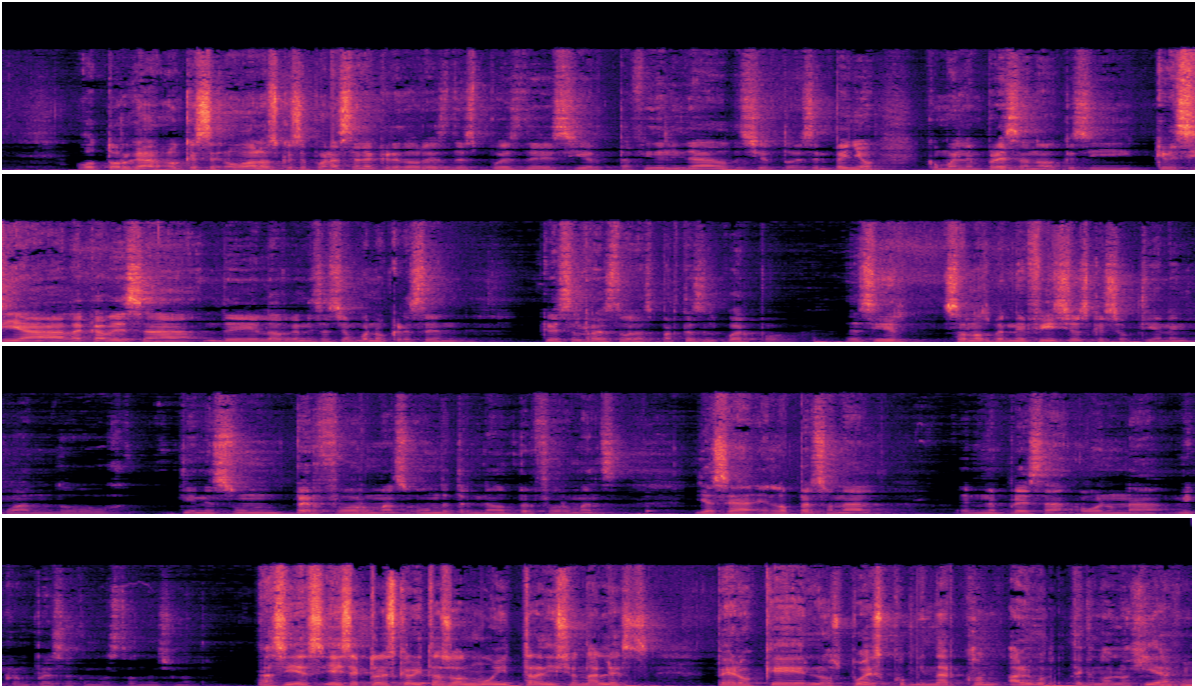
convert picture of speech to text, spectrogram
otorgar o, que o a los que se pueden hacer acreedores después de cierta fidelidad o de cierto desempeño, como en la empresa, ¿no? Que si crecía la cabeza de la organización, bueno, crecen, crece el resto de las partes del cuerpo. Es decir, son los beneficios que se obtienen cuando tienes un performance o un determinado performance, ya sea en lo personal, en una empresa o en una microempresa, como estás mencionando. Así es. Y hay sectores que ahorita son muy tradicionales, pero que los puedes combinar con algo de tecnología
